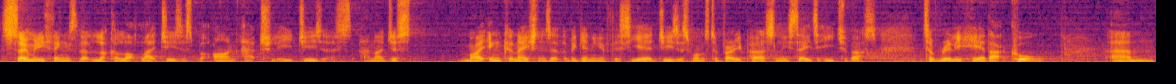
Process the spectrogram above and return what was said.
so many things that look a lot like Jesus but aren't actually Jesus. And I just, my inclination is at the beginning of this year, Jesus wants to very personally say to each of us to really hear that call. Um,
